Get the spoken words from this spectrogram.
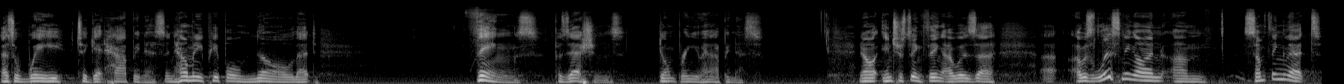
as a way to get happiness. And how many people know that things, possessions, don't bring you happiness? Now, interesting thing, I was, uh, uh, I was listening on um, something that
